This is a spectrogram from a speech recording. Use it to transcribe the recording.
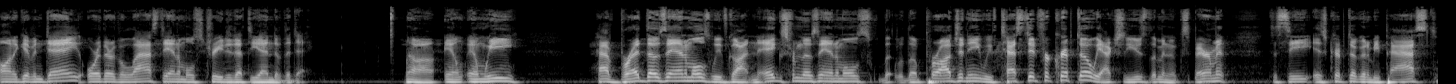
on a given day, or they're the last animals treated at the end of the day. Uh, and, and we have bred those animals. We've gotten eggs from those animals. The, the, progeny we've tested for crypto. We actually used them in an experiment to see is crypto going to be passed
